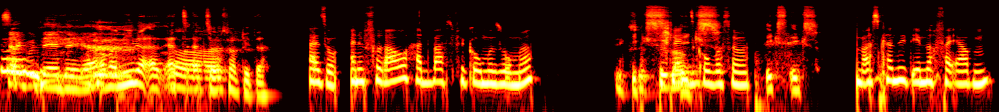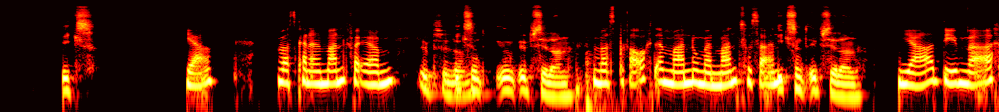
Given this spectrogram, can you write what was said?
Sehr gute Idee, ja. Aber Nina, er, er, erzähl's mal bitte. Also, eine Frau hat was für Chromosome? XY. Geschlechtschromosome. XX. Was kann sie dem noch vererben? X. Ja. Was kann ein Mann vererben? Y. X und Y. Was braucht ein Mann, um ein Mann zu sein? X und Y. Ja, demnach.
